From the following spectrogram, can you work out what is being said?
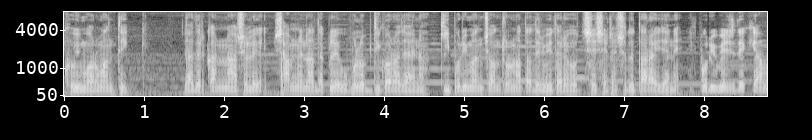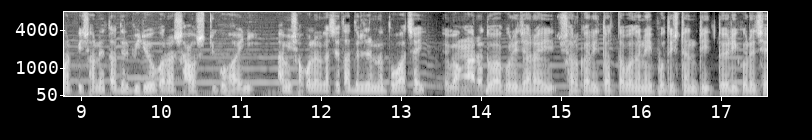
খুবই মর্মান্তিক। যাদের কান্না আসলে সামনে না দেখলে উপলব্ধি করা যায় না। কি পরিমাণ যন্ত্রণা তাদের ভিতরে হচ্ছে সেটা শুধু তারাই জানে। পরিবেশ দেখে আমার পিছনে তাদের ভিডিও করার সাহসটুকু হয়নি। আমি সকলের কাছে তাদের জন্য দোয়া চাই এবং আরও দোয়া করি যারা এই সরকারি তত্ত্বাবধানে এই প্রতিষ্ঠানটি তৈরি করেছে,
